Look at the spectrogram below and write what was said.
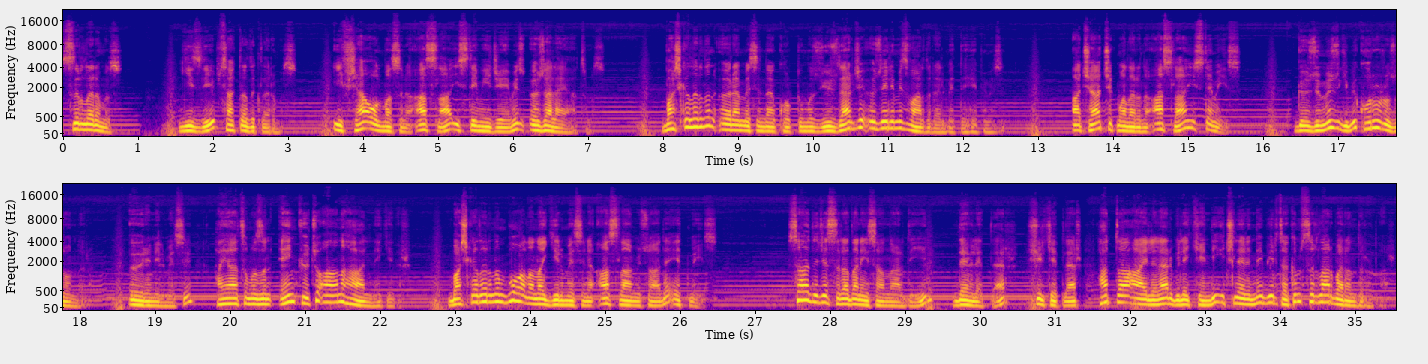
sırlarımız, gizleyip sakladıklarımız, ifşa olmasını asla istemeyeceğimiz özel hayatımız. Başkalarının öğrenmesinden korktuğumuz yüzlerce özelimiz vardır elbette hepimizin. Açığa çıkmalarını asla istemeyiz. Gözümüz gibi koruruz onları. Öğrenilmesi hayatımızın en kötü anı haline gelir. Başkalarının bu alana girmesine asla müsaade etmeyiz. Sadece sıradan insanlar değil, devletler, şirketler, hatta aileler bile kendi içlerinde bir takım sırlar barındırırlar.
